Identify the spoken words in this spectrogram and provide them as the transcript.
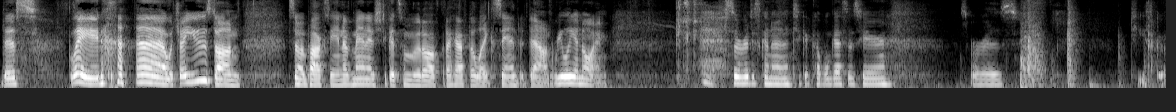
this blade, which I used on some epoxy and I've managed to get some of it off, but I have to like sand it down. Really annoying. So we're just gonna take a couple guesses here as far as teeth go.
